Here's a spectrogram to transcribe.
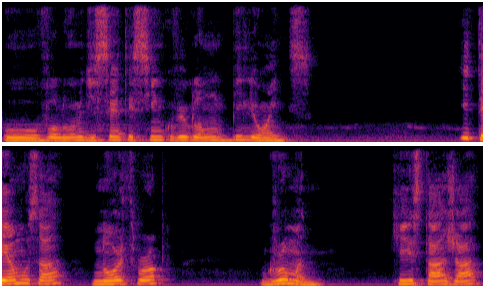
o volume de 105,1 bilhões. E temos a Northrop Grumman, que está já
